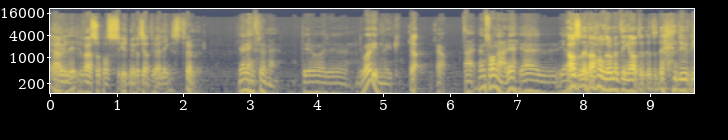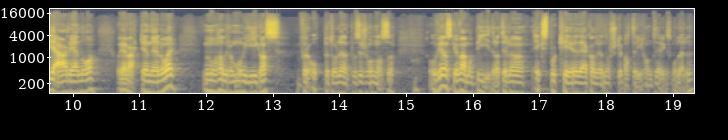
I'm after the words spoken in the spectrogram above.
Jeg vil være såpass ydmyk og si at vi er lengst fremme. Vi er lengst fremme. Det var, eh, det var ydmykt. Ja. ja. Nei, men sånn er det. Jeg, jeg... Ja, altså Dette handler om en ting at du, vi er det nå, og vi har vært det en del år. Men nå handler det om å gi gass for å opprettholde den posisjonen også. Og vi ønsker å være med å bidra til å eksportere det jeg kaller den norske batterihåndteringsmodellen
